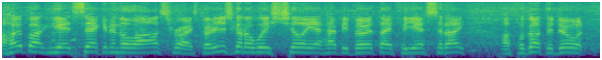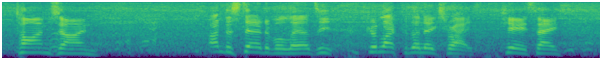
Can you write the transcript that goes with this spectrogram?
I hope I can get second in the last race, but I just got to wish Chile a happy birthday for yesterday. I forgot to do it. Time zone. Understandable, Lounsey. Good luck for the next race. Cheers, thanks.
